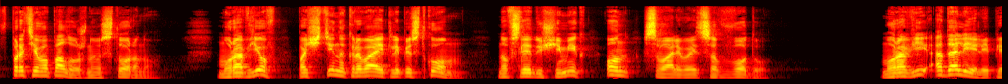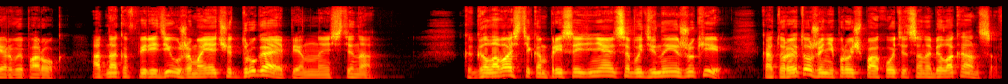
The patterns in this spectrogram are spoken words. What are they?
в противоположную сторону. Муравьев почти накрывает лепестком – но в следующий миг он сваливается в воду. Муравьи одолели первый порог, однако впереди уже маячит другая пенная стена. К головастикам присоединяются водяные жуки, которые тоже не прочь поохотиться на белоканцев.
